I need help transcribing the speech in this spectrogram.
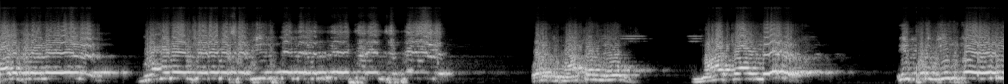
పాలకులు అనేవాళ్ళు గృహణం చేయడం వాళ్ళకి మాటలు లేవు. మాట్లాడలేరు ఇప్పుడు వీధికో రెడీ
